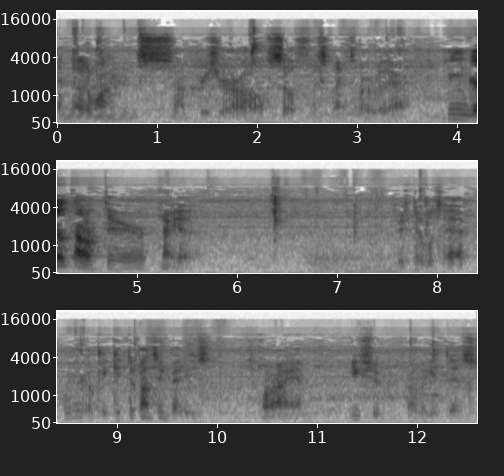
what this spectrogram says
And the other ones, I'm pretty sure are all self-explanatory where they are. You can grab power. Right there, not yet. There's double tap. Where? Okay, get the bouncing betties. Or I am. You should probably get this.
